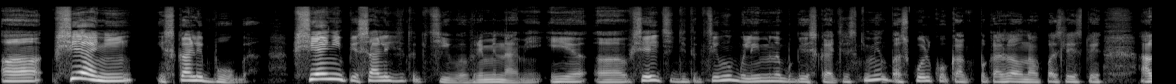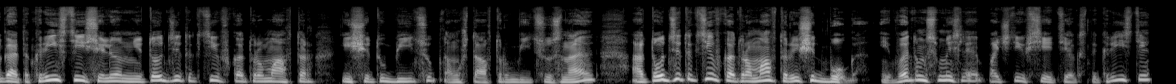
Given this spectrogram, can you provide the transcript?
А все они искали Бога. Все они писали детективы временами, и э, все эти детективы были именно богоискательскими, поскольку, как показал нам впоследствии Агата Кристи, силен не тот детектив, в котором автор ищет убийцу, потому что автор убийцу знают, а тот детектив, в котором автор ищет Бога. И в этом смысле почти все тексты Кристи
